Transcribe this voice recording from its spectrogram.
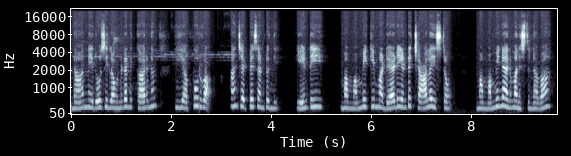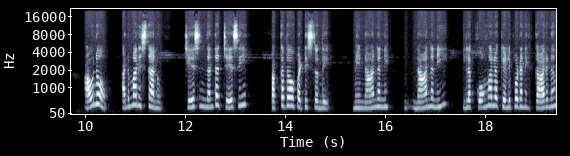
నాన్న ఈరోజు ఇలా ఉండడానికి కారణం ఈ అపూర్వ అని చెప్పేసి అంటుంది. ఏంటి? మా మమ్మీకి మా డాడీ అంటే చాలా ఇష్టం. మా మమ్మీనే అనుమానిస్తున్నావా? అవును అనుమానిస్తాను. చేసిందంతా చేసి పక్కదోవ పట్టిస్తుంది. మీ నాన్నని నాన్నని ఇలా కోమాలోకి వెళ్ళిపోవడానికి కారణం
